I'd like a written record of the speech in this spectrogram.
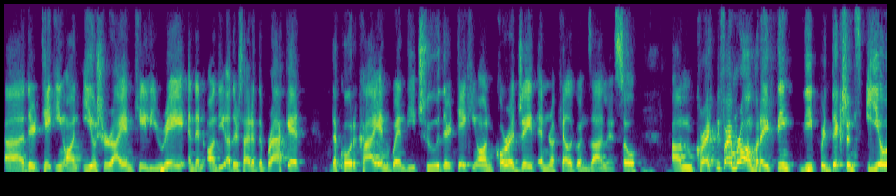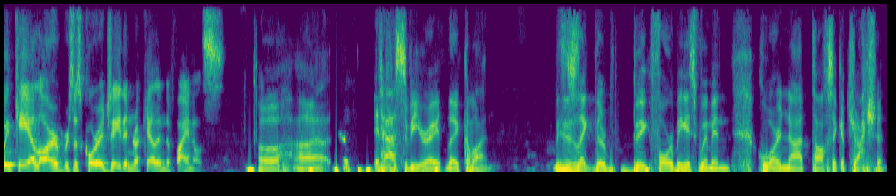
Uh, they're taking on Io Shirai and Kay Lee Ray. And then on the other side of the bracket, Dakota Kai and Wendy Choo, they're taking on Cora Jade and Raquel Gonzalez. So um, correct me if I'm wrong, but I think the predictions Io and KLR versus Cora Jade and Raquel in the finals. Oh, uh, it has to be right. Like, come on, this is like the big four biggest women who are not toxic attraction.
